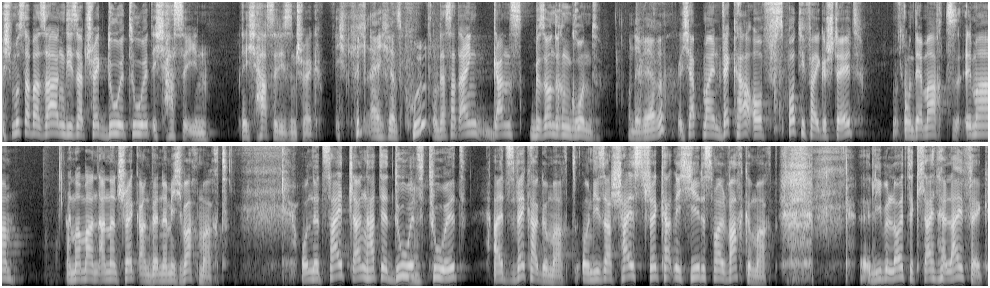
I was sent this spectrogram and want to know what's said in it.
Ich muss aber sagen, dieser Track Do It, Do It, ich hasse ihn. Ich hasse diesen Track. Ich finde ihn eigentlich ganz cool. Und das hat einen ganz besonderen Grund. Und der wäre? Ich habe meinen Wecker auf Spotify gestellt und der macht immer, immer mal einen anderen Track an, wenn er mich wach macht. Und eine Zeit lang hat der Do It, To It als Wecker gemacht. Und dieser Scheiß-Track hat mich jedes Mal wach gemacht. Liebe Leute, kleiner Lifehack.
